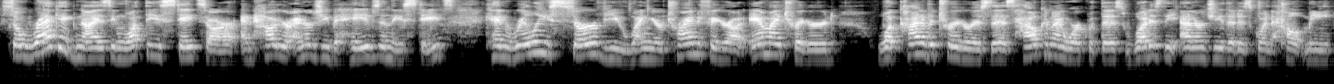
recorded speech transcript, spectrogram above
So recognizing what these states are and how your energy behaves in these states can really serve you when you're trying to figure out am i triggered what kind of a trigger is this? How can I work with this? What is the energy that is going to help me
